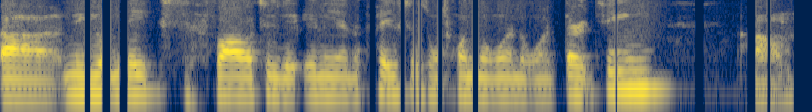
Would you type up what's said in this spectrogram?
Uh, New York Knicks fall to the Indiana Pacers 121 to 113. Um,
